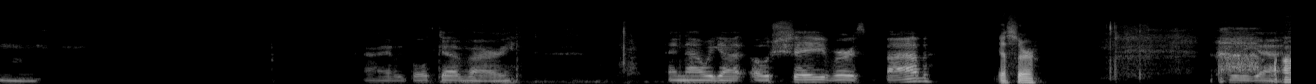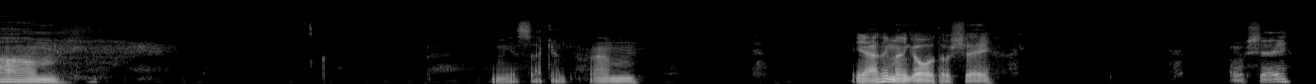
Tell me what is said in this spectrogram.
Hmm. All right, we both got Vari, and now we got O'Shea versus Bob. Yes, sir. Who you got? Um, give me a second. Um, yeah, I think I'm gonna go with O'Shea. O'Shea.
